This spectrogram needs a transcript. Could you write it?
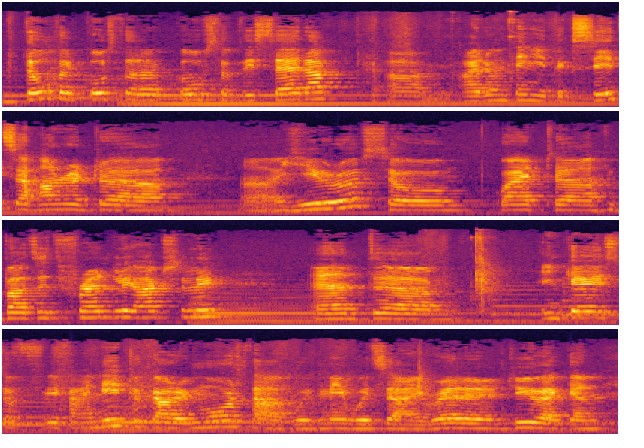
The total cost of, cost of this setup, um, I don't think it exceeds 100 uh, uh, euros, so quite uh, budget friendly actually. And um, in case of if I need to carry more stuff with me, which I rarely do, I can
